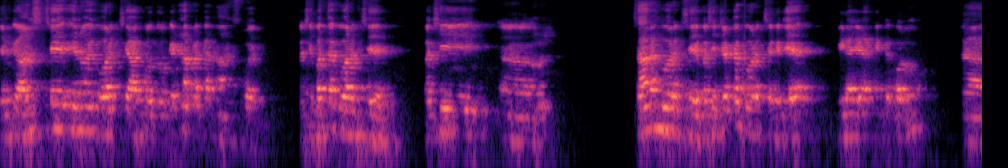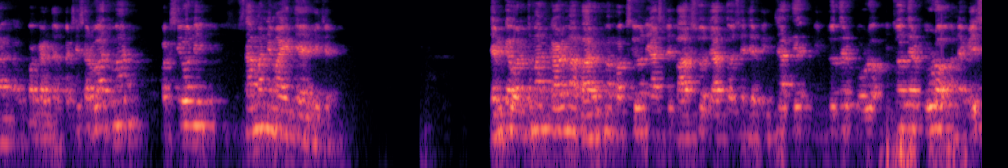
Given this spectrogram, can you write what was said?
જેમ કે હંસ છે, એનો એક વર્ગ છે આખો તો કેટલા પ્રકારના હંસ હોય? પછી બતક વર્ગ છે, પછી સારંગ વર્ગ છે, પછી ચટક વર્ગ છે કે જે ઝીણા કીટકોનું પકડતા. પછી શરૂઆતમાં પક્ષીઓની સામાન્ય માહિતી આપી છે. જેમ કે વર્તમાન કાળમાં ભારતમાં પક્ષીઓની આશરે બારસો જાતો છે, જે પંચાતેર, પંચોતેર કુળો પંચોતેર કુળો અને વીસ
